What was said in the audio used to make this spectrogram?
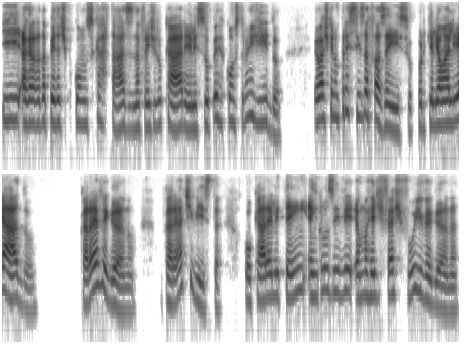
e a galera da Peta, tipo, com os cartazes na frente do cara, e ele super constrangido. Eu acho que não precisa fazer isso, porque ele é um aliado. O cara é vegano, o cara é ativista. O cara, ele tem, inclusive, é uma rede de fast food vegana.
